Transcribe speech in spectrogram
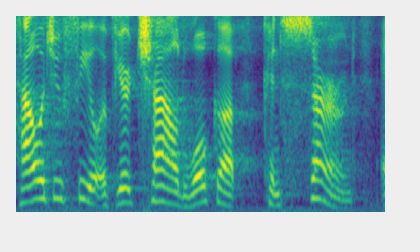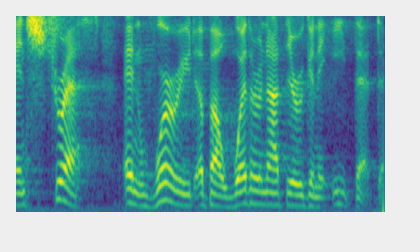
how would you feel if your child woke up concerned and stressed and worried about whether or not they were going to eat that day.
